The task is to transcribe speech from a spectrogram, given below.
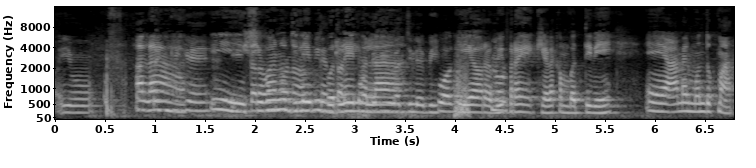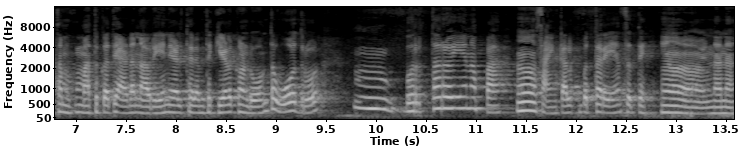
ಅಯ್ಯೋ ಅಲ್ಲ ಈ ಶಿವನು ಜಿಲೇಬಿ ಹೋಗಿ ಅವ್ರ ಅಭಿಪ್ರಾಯ ಕೇಳ್ಕೊಂಬತ್ತೀವಿ ಆಮೇಲೆ ಮುಂದಕ್ಕೆ ಮಾತ ಮಾತುಕತೆ ಆಡೋಣ ಅವ್ರು ಏನು ಹೇಳ್ತಾರೆ ಅಂತ ಕೇಳ್ಕೊಂಡು ಅಂತ ಹೋದ್ರು. ಬರ್ತಾರೋ ಏನಪ್ಪ? ಹ್ಞೂ ಸಾಯಂಕಾಲಕ್ಕೆ ಬರ್ತಾರೆ ಅನ್ಸುತ್ತೆ. ಹ್ಞೂ ನಾನು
